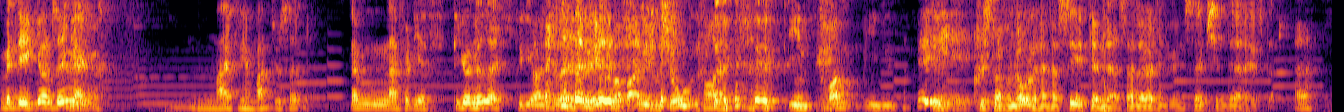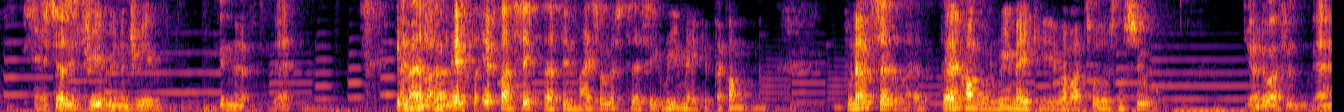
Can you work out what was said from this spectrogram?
Men det gjorde han så ikke engang. Nej, fordi han brændte jo selv. Jamen, nej, fordi at, det gjorde han heller ikke. Det gjorde han heller ikke. Det hele var bare en illusion. Nå, ja. I en drøm. I en, det, Christopher Nolan, han har set den der, så lavede han jo Inception derefter. ja. It's just a dream in a dream. En, øh, ja. Men En altså, efter, efter at have set den der film, har I så lyst til at se remaket. Der kom... Du nævnte selv, at der Ja. kom jo en remake i, hvad var det, 2007? Ja, det var i hvert fald ja,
